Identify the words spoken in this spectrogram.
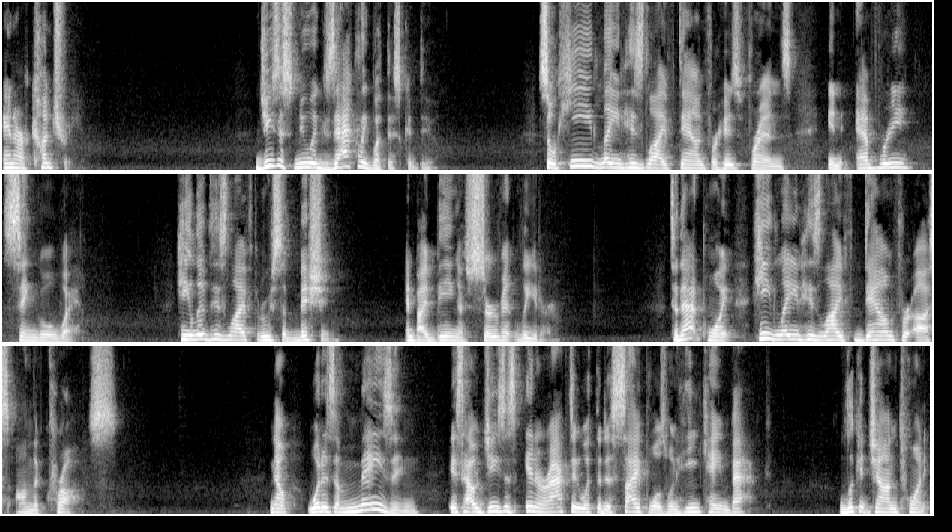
and our country. Jesus knew exactly what this could do. So he laid his life down for his friends in every single way. He lived his life through submission and by being a servant leader. To that point, he laid his life down for us on the cross. Now, what is amazing is how Jesus interacted with the disciples when he came back. Look at John 20.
